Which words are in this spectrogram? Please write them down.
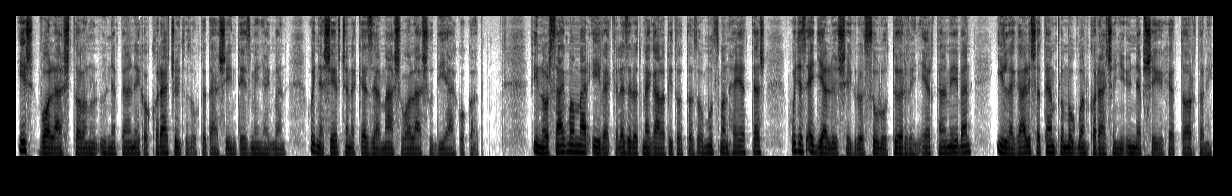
és vallástalanul ünnepelnék a karácsonyt az oktatási intézményekben, hogy ne sértsenek ezzel más vallású diákokat. Finnországban már évekkel ezelőtt megállapította az ombudsman helyettes, hogy az egyenlőségről szóló törvény értelmében illegális a templomokban karácsonyi ünnepségeket tartani,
